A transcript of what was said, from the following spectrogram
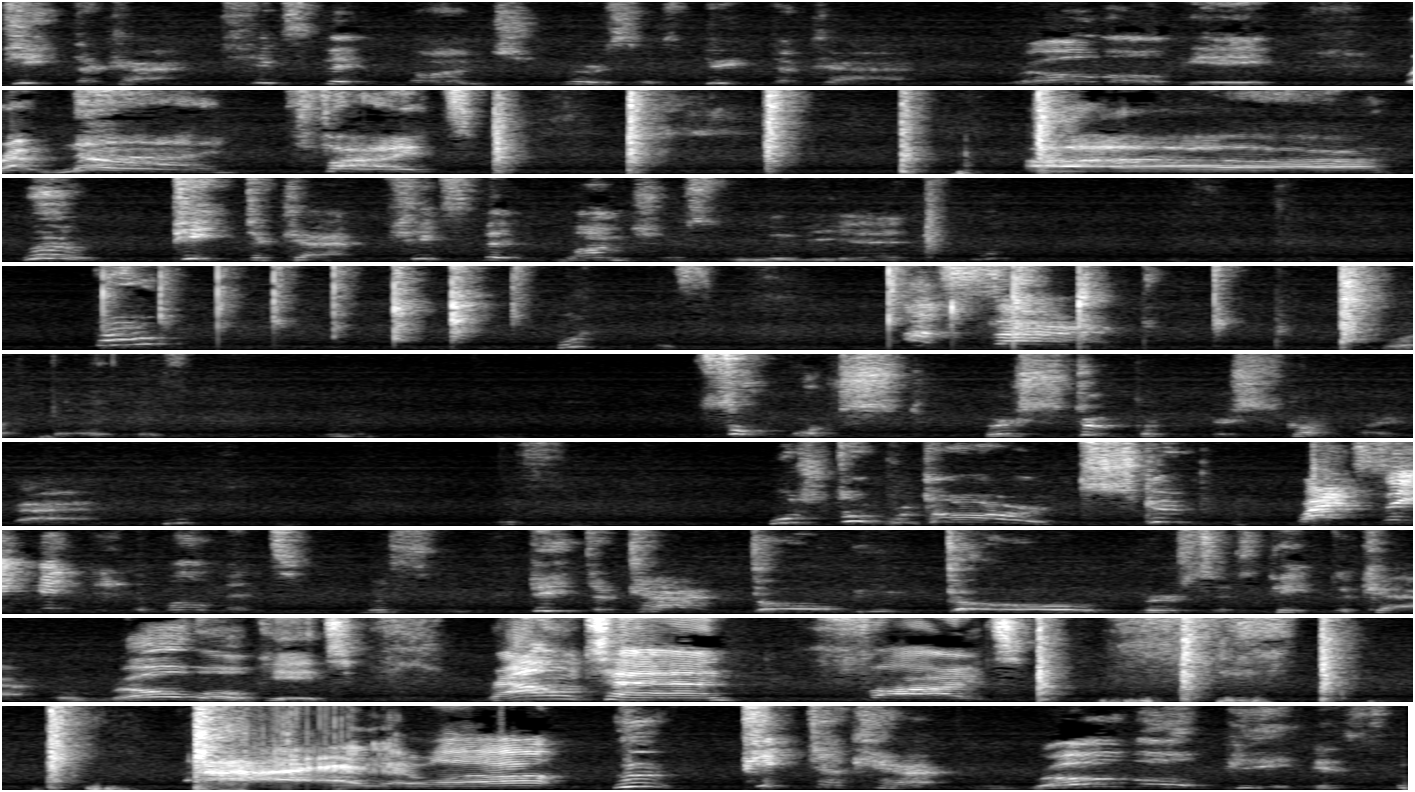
Pete the Cat, Pig's Big Lunch versus Pete the Cat, Robo Pig. Round nine, fight! Ah, Pete the Cat, Pig's Big Lunch is Olivier. What is A sack. what the is much restricted discovery like that. What's the regard? Skip Wax ain't into the moment. Listen, Pete the Cat, go, Pete, go versus Pete the Cat, Robo Pete. Round 10, fight. Ah, Pete the Cat, Robo Pete is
